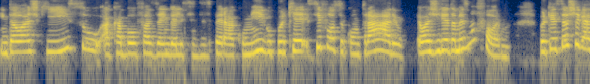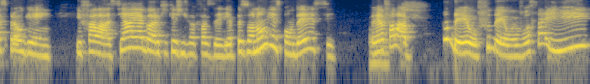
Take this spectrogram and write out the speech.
Então, eu acho que isso acabou fazendo ele se desesperar comigo, porque se fosse o contrário, eu agiria da mesma forma. Porque se eu chegasse para alguém e falasse, ah, e agora o que, que a gente vai fazer? E a pessoa não me respondesse, eu ia falar, fudeu, fudeu, eu vou sair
